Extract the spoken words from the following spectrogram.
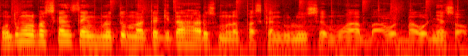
Untuk melepaskan seng penutup maka kita harus melepaskan dulu semua baut-bautnya sob.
